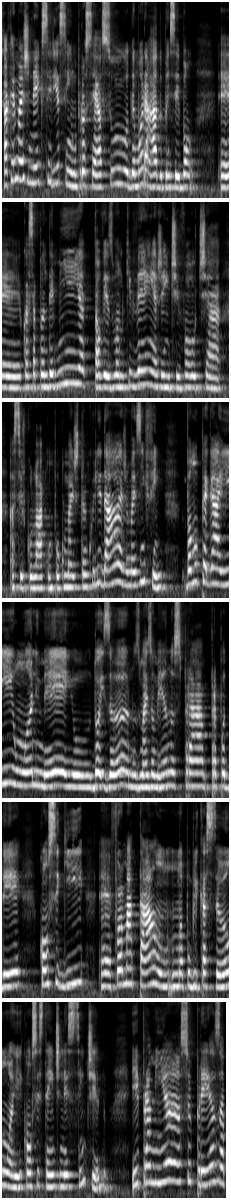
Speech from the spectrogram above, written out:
Só que eu imaginei que seria assim um processo demorado. Pensei, bom, é, com essa pandemia, talvez o ano que vem a gente volte a, a circular com um pouco mais de tranquilidade, mas enfim, vamos pegar aí um ano e meio, dois anos mais ou menos, para poder conseguir é, formatar um, uma publicação aí consistente nesse sentido. E para minha surpresa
